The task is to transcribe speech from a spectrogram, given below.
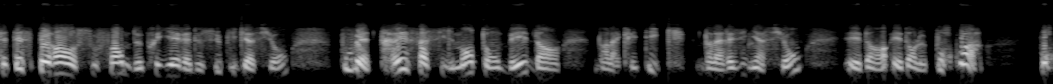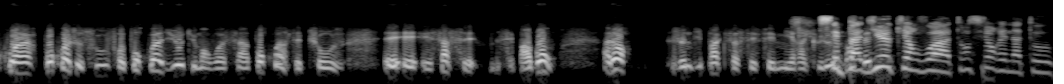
cette espérance sous forme de prière et de supplication pouvait très facilement tomber dans, dans la critique, dans la résignation et dans, et dans le pourquoi. Pourquoi, pourquoi je souffre? Pourquoi Dieu tu m'envoies ça? Pourquoi cette chose? Et, et, et, ça, c'est, pas bon. Alors, je ne dis pas que ça s'est fait miraculeusement. C'est pas Dieu qui envoie. Attention, Renato.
